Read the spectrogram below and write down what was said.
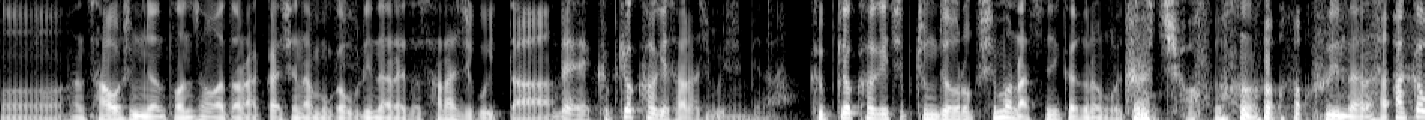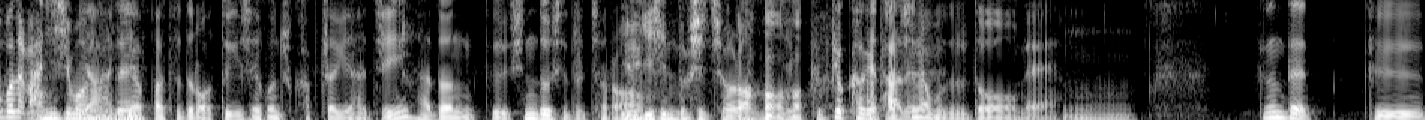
어, 한 4, 50년 번성하던 아카시 나무가 우리나라에서 사라지고 있다. 네, 급격하게 사라지고 있습니다. 급격하게 집중적으로 심어 놨으니까 그런 거죠. 그렇죠. 우리나라 한꺼번에 많이 야, 심었는데 이 아파트들 어떻게 재건축 갑자기 하지? 하던 그 신도시들처럼 일기 신도시처럼 급격하게 다들 나무들도. 네. 음. 그런데 그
